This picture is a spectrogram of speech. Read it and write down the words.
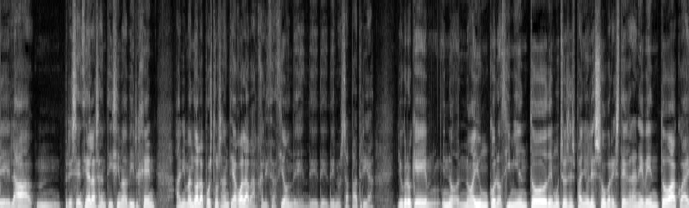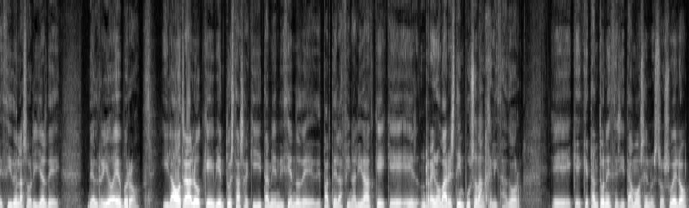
eh, la mm, presencia de la Santísima Virgen animando al apóstol Santiago a la evangelización de, nuestra patria. Yo creo que mm, no, hay un conocimiento de muchos españoles sobre este gran evento acaecido en las orillas del río Ebro. Y la otra, lo que bien tú estás aquí también diciendo de, parte de la finalidad, que, es renovar este impulso evangelizador eh, que, que tanto necesitamos en nuestro suelo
